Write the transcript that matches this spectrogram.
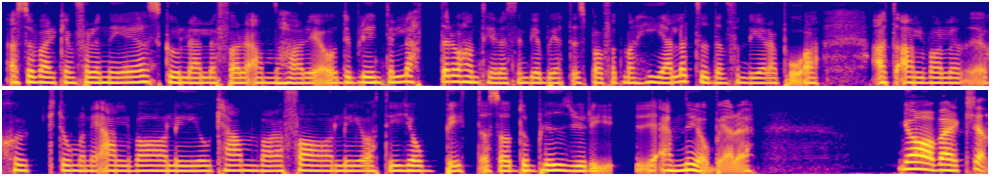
Alltså varken för en egen skull eller för anhöriga. Och det blir inte lättare att hantera sin diabetes bara för att man hela tiden funderar på att eh, sjukdomen är allvarlig och kan vara farlig och att det är jobbigt. Alltså då blir ju det ännu jobbigare. Ja, verkligen.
